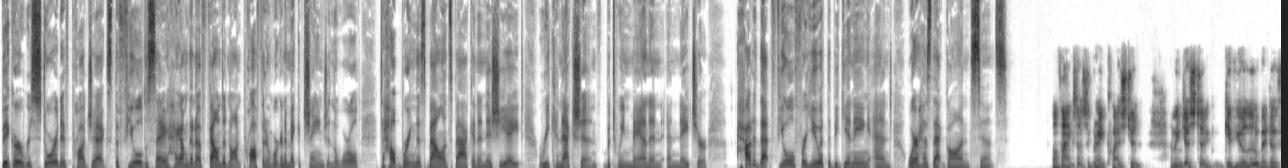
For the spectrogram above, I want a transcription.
bigger restorative projects, the fuel to say, hey, I'm going to found a nonprofit and we're going to make a change in the world to help bring this balance back and initiate reconnection between man and, and nature. How did that fuel for you at the beginning and where has that gone since? Well, thanks. That's a great question. I mean, just to give you a little bit of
